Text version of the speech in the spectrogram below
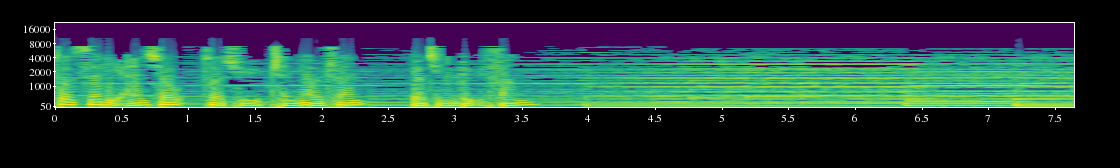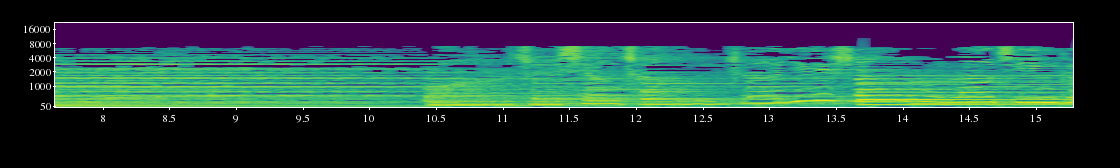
作词李安修，作曲陈耀川，有请吕方。情歌，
